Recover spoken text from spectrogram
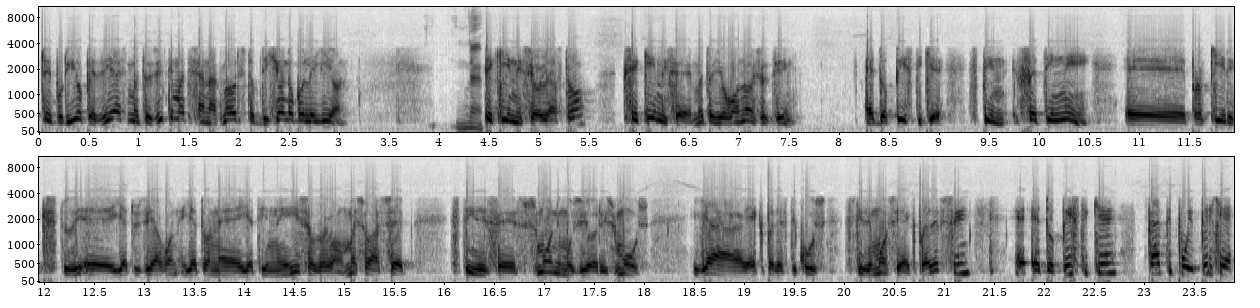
το Υπουργείο Παιδείας με το ζήτημα της αναγνώρισης των πτυχίων των κολεγίων. Ναι. Ξεκίνησε όλο αυτό. Ξεκίνησε με το γεγονός ότι εντοπίστηκε στην φετινή ε, προκήρυξη του, ε, για, τους διαγων, για, τον, ε, για την είσοδο μέσω ΑΣΕΠ στις, ε, στους μόνιμους διορισμούς για εκπαιδευτικούς στη δημόσια εκπαίδευση εντοπίστηκε κάτι που υπήρχε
